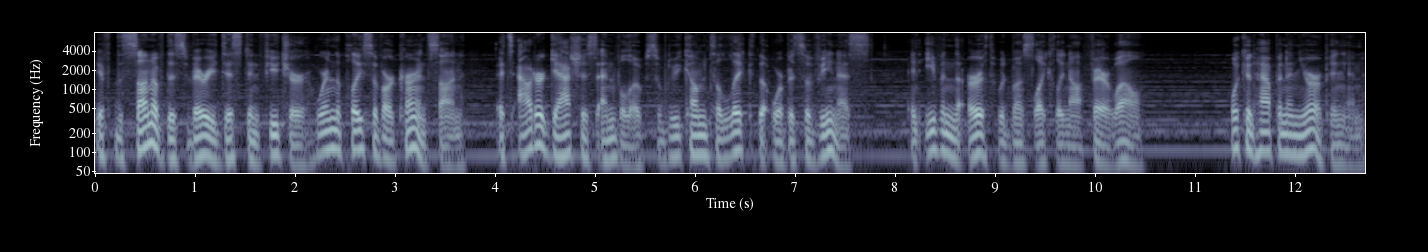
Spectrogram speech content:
If the Sun of this very distant future were in the place of our current Sun, its outer gaseous envelopes would become to lick the orbits of Venus, and even the Earth would most likely not fare well. What could happen in your opinion?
